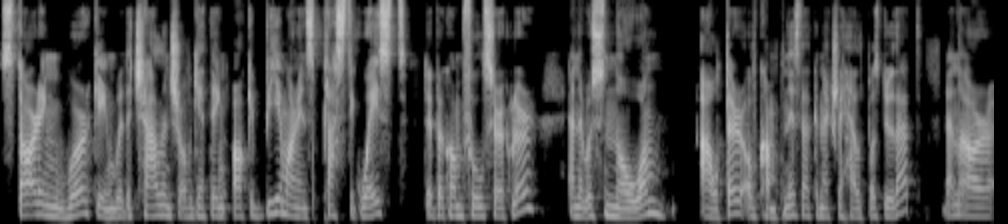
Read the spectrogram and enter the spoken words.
starting working with the challenge of getting Aker BioMarine's plastic waste to become full circular, and there was no one out there of companies that can actually help us do that. Then our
